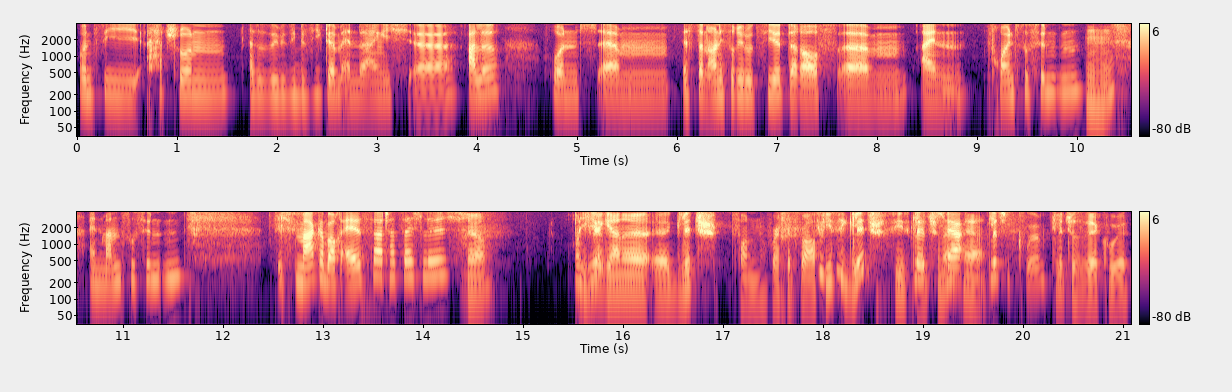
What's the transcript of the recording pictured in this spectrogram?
Und sie hat schon, also sie, sie besiegt am Ende eigentlich äh, alle und ähm, ist dann auch nicht so reduziert darauf, ähm, einen Freund zu finden, Mhm. einen Mann zu finden. Ich mag aber auch Elsa tatsächlich. Ja. Ich ihr? wäre gerne äh, Glitch von Wreck-It Ralph. Hieß sie Glitch? Sie hieß Glitch, Glitch, ne? ja. Glitch ist cool. Glitch ist sehr cool.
